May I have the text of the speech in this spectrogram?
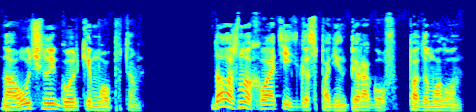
наученный горьким опытом. «Должно хватить, господин Пирогов», — подумал он.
